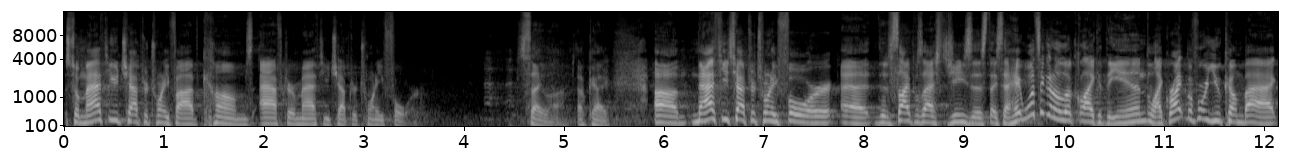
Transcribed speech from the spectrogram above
so, Matthew chapter 25 comes after Matthew chapter 24. Selah. Okay. Um, Matthew chapter 24, uh, the disciples ask Jesus, they say, Hey, what's it going to look like at the end? Like right before you come back,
